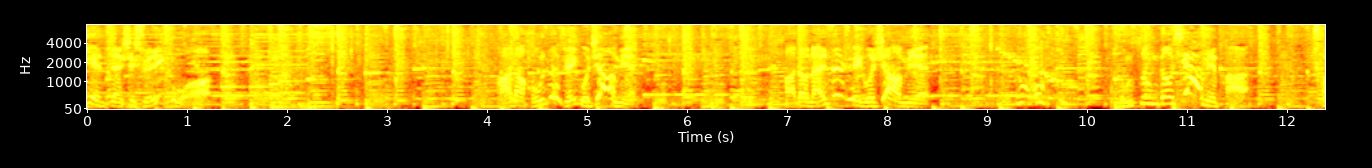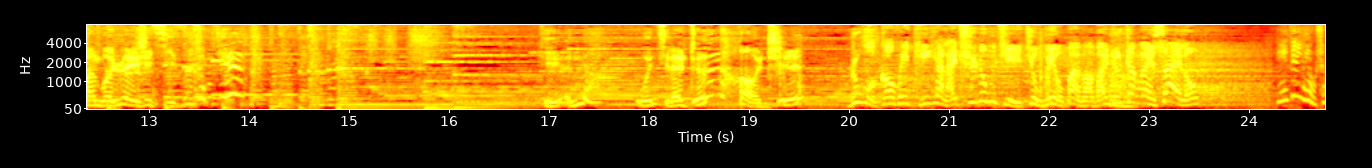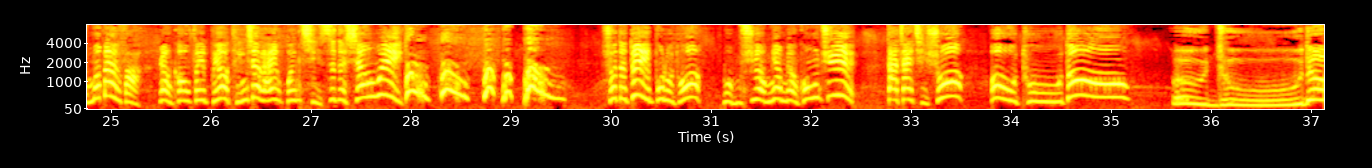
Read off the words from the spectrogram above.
现在是水果，爬到红色水果上面，爬到蓝色水果上面，哦从松糕下面爬，穿过瑞士起司中间。天哪，闻起来真好吃！如果高飞停下来吃东西，就没有办法完成障碍赛喽。一定有什么办法让高飞不要停下来闻起司的香味。说的对，布鲁托，我们需要妙妙工具。大家一起说哦，土豆。哦，土豆！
